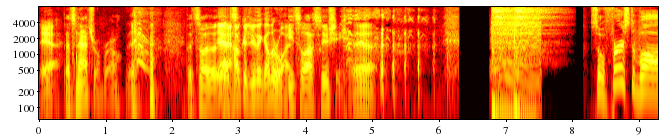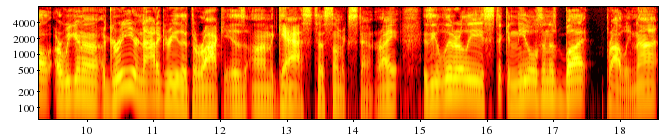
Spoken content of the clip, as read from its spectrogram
Yeah. That's natural, bro. that's uh, Yeah. that's, how could you think otherwise? eats a lot of sushi. yeah. So first of all, are we gonna agree or not agree that The Rock is on the gas to some extent? Right? Is he literally sticking needles in his butt? Probably not.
